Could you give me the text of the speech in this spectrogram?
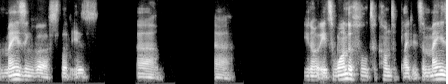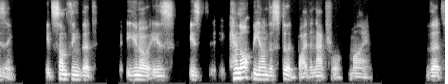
amazing verse that is, um, uh, you know, it's wonderful to contemplate. It's amazing. It's something that, you know, is is cannot be understood by the natural mind. That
